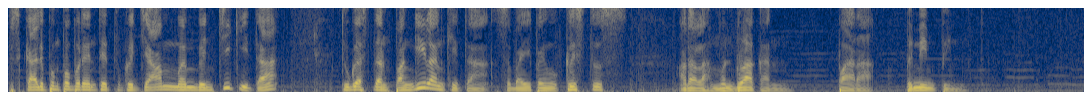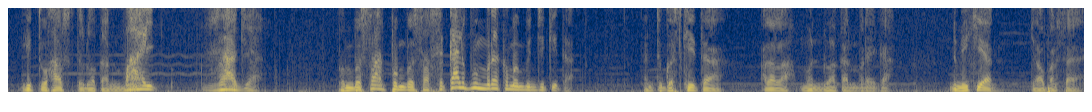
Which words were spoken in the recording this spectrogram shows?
sekalipun pemerintah itu kejam membenci kita, tugas dan panggilan kita sebagai pengikut Kristus adalah mendoakan para pemimpin. Itu harus kita doakan baik raja, pembesar-pembesar sekalipun mereka membenci kita. Dan tugas kita adalah mendoakan mereka. Demikian jawaban saya.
